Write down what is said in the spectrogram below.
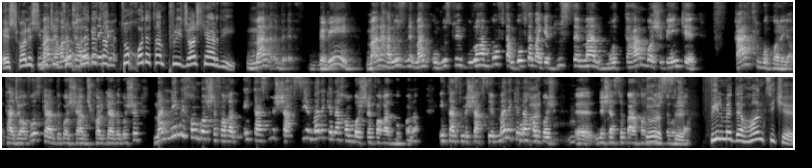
اشکالش اینه که تو خودت هم تو خودت هم پریجاش کردی. من ببین من هنوز من اون روز توی گروه هم گفتم. گفتم اگه دوست من متهم باشه به اینکه قتل بکنه یا تجاوز کرده باشه هم کار کرده باشه من نمی‌خوام باش رفاقت این تصمیم شخصی منه که نخوام باش رفاقت بکنم. این تصمیم شخصی منه که خب، نخوام باش نشست و برخواست داشته باشم. فیلم دهانتی که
